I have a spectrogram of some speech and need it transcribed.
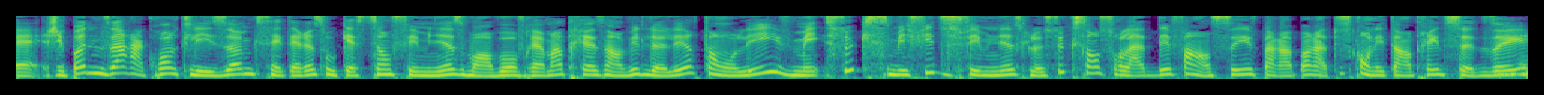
euh, j'ai pas de misère à croire que les hommes qui s'intéressent aux questions féministes vont avoir vraiment très envie de le lire, ton livre, mais ceux qui se méfient du féminisme, ceux qui sont sur la défensive par rapport à tout ce qu'on est en train de se dire,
